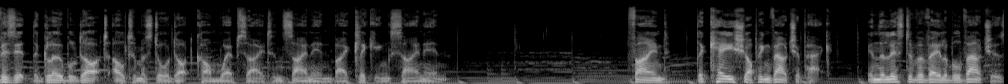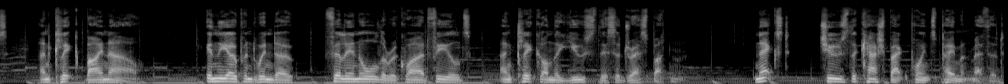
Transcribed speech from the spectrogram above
Visit the global.ultimastore.com website and sign in by clicking Sign In. Find the K-Shopping Voucher Pack in the list of available vouchers and click Buy Now. In the opened window, fill in all the required fields and click on the Use this address button. Next, choose the cashback points payment method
